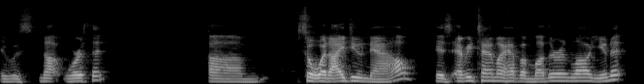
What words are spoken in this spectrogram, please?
It was not worth it. Um, so what I do now is every time I have a mother-in-law unit,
